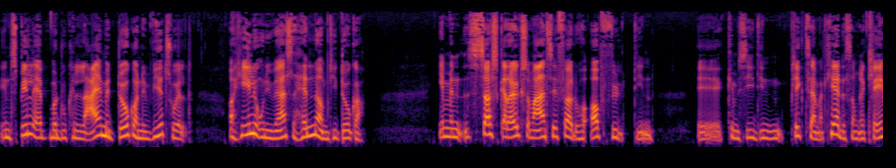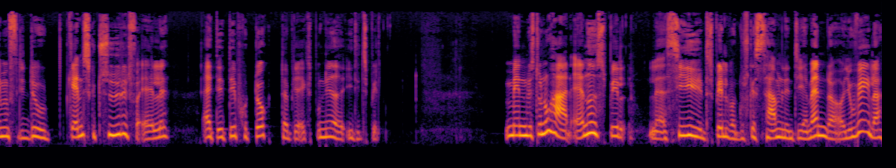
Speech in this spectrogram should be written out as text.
en spilapp, hvor du kan lege med dukkerne virtuelt, og hele universet handler om de dukker, jamen så skal der jo ikke så meget til, før du har opfyldt din øh, kan man sige, din pligt til at markere det som reklame, fordi det er jo ganske tydeligt for alle, at det er det produkt, der bliver eksponeret i dit spil. Men hvis du nu har et andet spil, lad os sige et spil, hvor du skal samle diamanter og juveler,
